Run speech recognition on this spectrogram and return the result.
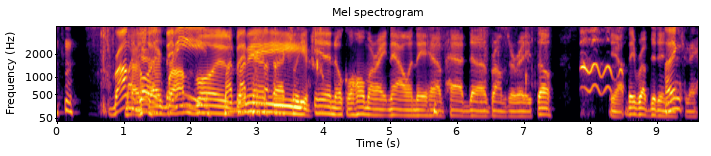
Braum's My- boys, Hashtag baby. Braum's boys, My, my baby. parents are actually in Oklahoma right now, and they have had uh, Braum's already. So, yeah, they rubbed it in I yesterday.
